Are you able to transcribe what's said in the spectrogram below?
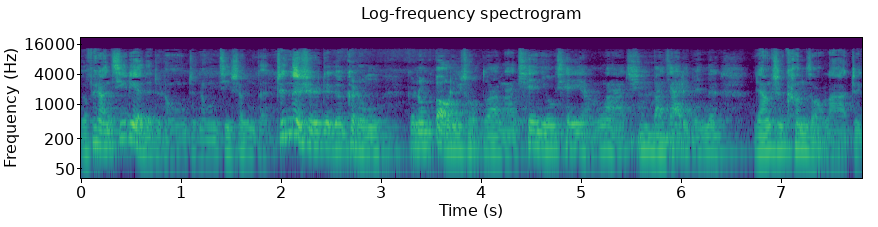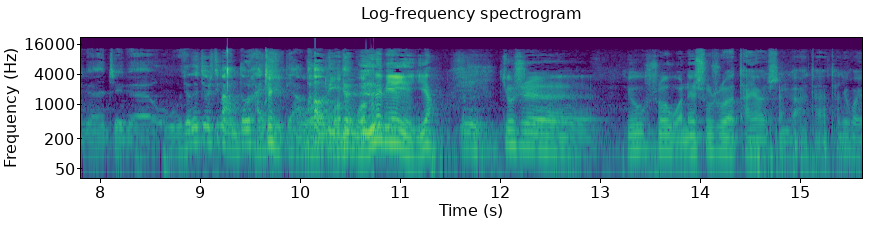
有非常激烈的这种这种计生的，真的是这个各种各种暴力手段啦，牵牛牵羊啦，去把家里边的粮食坑走啦，这个这个，我觉得就基本上都还是比，较暴力的我们。我们那边也一样，嗯就是比如说我那叔叔他要生个二胎，他就会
